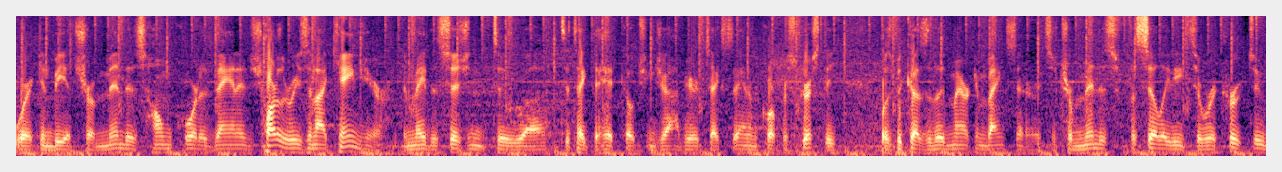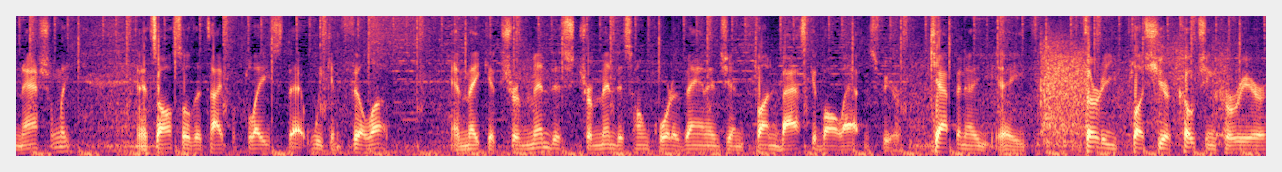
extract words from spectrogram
where it can be a tremendous home court advantage. Part of the reason I came here and made the decision to, uh, to take the head coaching job here at Texas A&M Corpus Christi was because of the American Bank Center. It's a tremendous facility to recruit to nationally and it's also the type of place that we can fill up and make a tremendous, tremendous home court advantage and fun basketball atmosphere. Capping a, a 30 plus year coaching career,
